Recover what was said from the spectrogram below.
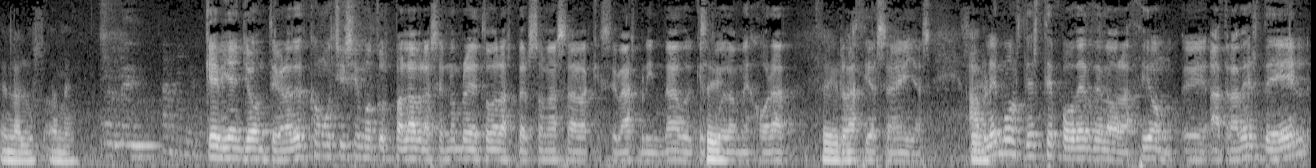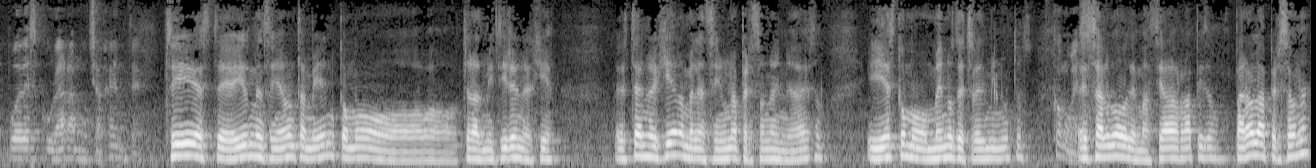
en la luz. Amén. Qué bien, John. Te agradezco muchísimo tus palabras en nombre de todas las personas a las que se las has brindado y que puedan mejorar gracias. a ellas. Hablemos de este poder de la oración. Eh, a través de él puedes curar a mucha gente. Sí, este, ellos me enseñaron también cómo transmitir energía. Esta energía no me la enseñó una persona ni nada de eso. Y es como menos de tres minutos. ¿Cómo es? Es algo demasiado rápido. Para la persona,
